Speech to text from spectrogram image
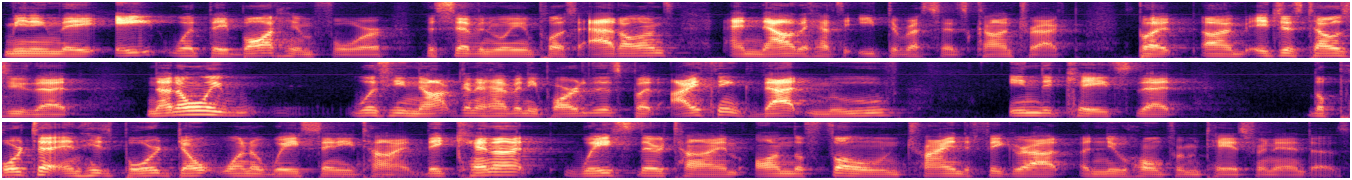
meaning they ate what they bought him for, the seven million plus add-ons, and now they have to eat the rest of his contract. But um, it just tells you that not only was he not going to have any part of this, but I think that move indicates that Laporta and his board don't want to waste any time. They cannot waste their time on the phone trying to figure out a new home for Matheus Fernandes.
